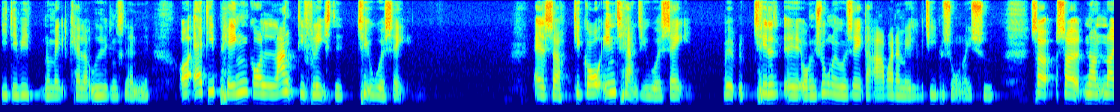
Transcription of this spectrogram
i det, vi normalt kalder udviklingslandene. Og af de penge går langt de fleste til USA. Altså, de går internt i USA Øh, til øh, organisationer i USA, der arbejder med LGBT-personer i syd. Så, så når, når,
